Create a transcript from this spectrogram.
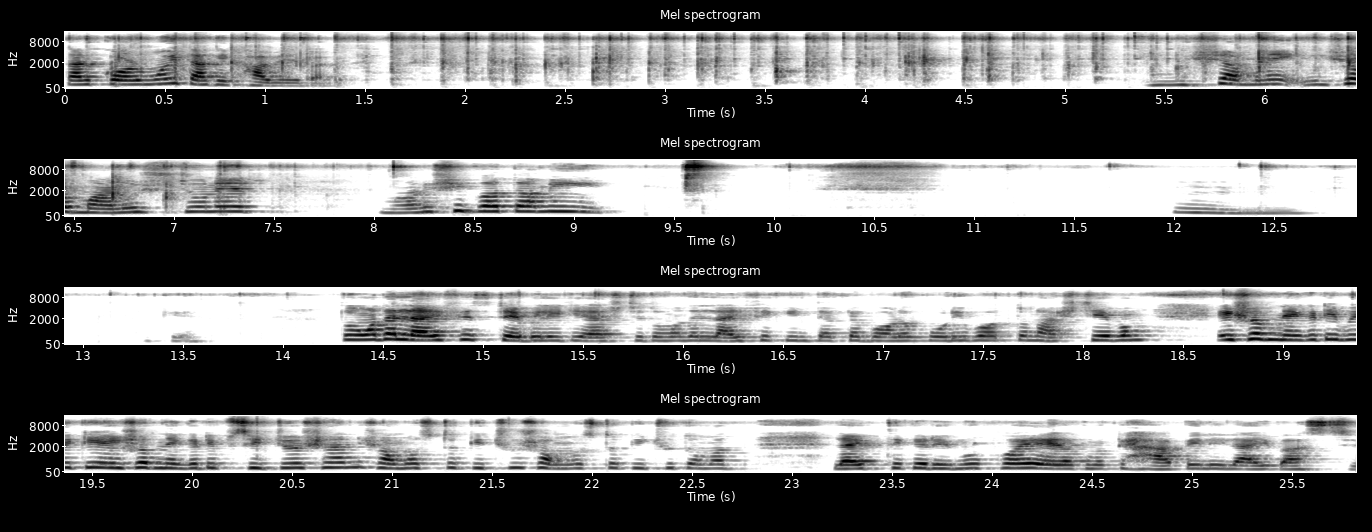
তার কর্মই তাকে খাবে এবার। হিংসা মানে এইসব মানুষজনের মানসিকতা আমি, হুম। তোমাদের লাইফে স্টেবিলিটি আসছে, তোমাদের লাইফে কিন্তু একটা বড় পরিবর্তন আসছে এবং এইসব নেগেটিভিটি এইসব নেগেটিভ সিচুয়েশান সমস্ত কিছু সমস্ত কিছু তোমার লাইফ থেকে রিমুভ হয়ে এরকম একটা হ্যাপিলি লাইফ আসছে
